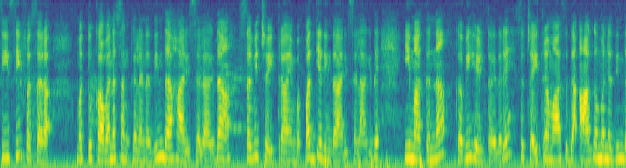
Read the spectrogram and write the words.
ಸಿಸಿ ಫಸರ ಮತ್ತು ಕವನ ಸಂಕಲನದಿಂದ ಹಾರಿಸಲಾದ ಸವಿ ಚೈತ್ರ ಎಂಬ ಪದ್ಯದಿಂದ ಹಾರಿಸಲಾಗಿದೆ. ಈ ಮಾತನ್ನ ಕವಿ ಹೇಳ್ತಾ ಇದ್ದಾರೆ. ಸೊ, ಚೈತ್ರ ಮಾಸದ ಆಗಮನದಿಂದ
